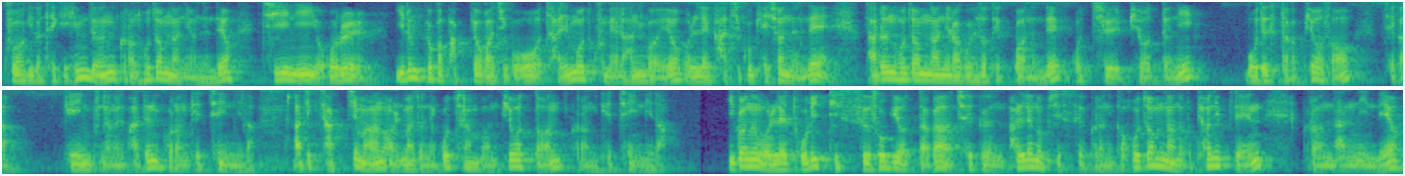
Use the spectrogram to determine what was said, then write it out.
구하기가 되게 힘든 그런 호접란이었는데요. 지인이 요거를 이름표가 바뀌어가지고 잘못 구매를 한 거예요. 원래 가지고 계셨는데 다른 호접란이라고 해서 데리고 왔는데 꽃을 피웠더니 모데스타가 피어서 제가 개인 분양을 받은 그런 개체입니다. 아직 작지만 얼마 전에 꽃을 한번 피웠던 그런 개체입니다. 이거는 원래 도리티스 속이었다가 최근 팔레노프시스 그러니까 호접란으로 편입된 그런 난인데요.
